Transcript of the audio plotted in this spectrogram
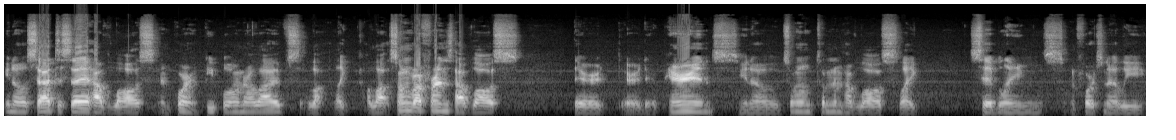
you know, sad to say, have lost important people in our lives. A lot, like a lot. Some of our friends have lost their their their parents. You know, some of- some of them have lost like siblings, unfortunately.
